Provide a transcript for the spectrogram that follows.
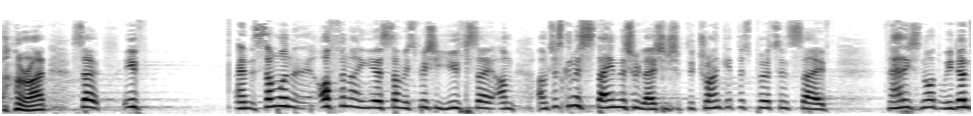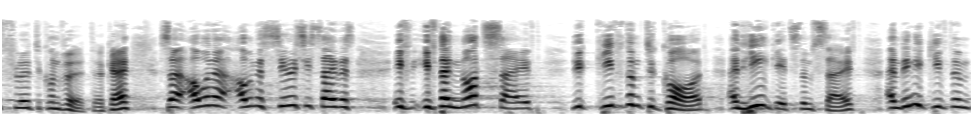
All right? So if and someone, often I hear some, especially youth, say, I'm, I'm just going to stay in this relationship to try and get this person saved. That is not, we don't flirt to convert, okay? So I want to, I want to seriously say this. If, if they're not saved, you give them to God and He gets them saved. And then you give them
